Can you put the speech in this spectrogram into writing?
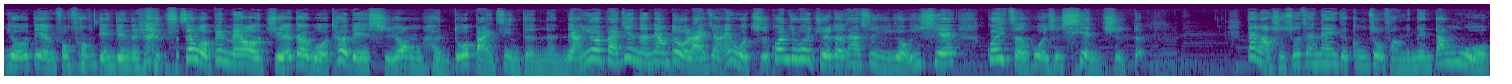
有点疯疯癫癫的人，所以我并没有觉得我特别使用很多白镜的能量，因为白镜能量对我来讲，诶，我直观就会觉得它是有一些规则或者是限制的。但老实说，在那一个工作坊里面，当我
